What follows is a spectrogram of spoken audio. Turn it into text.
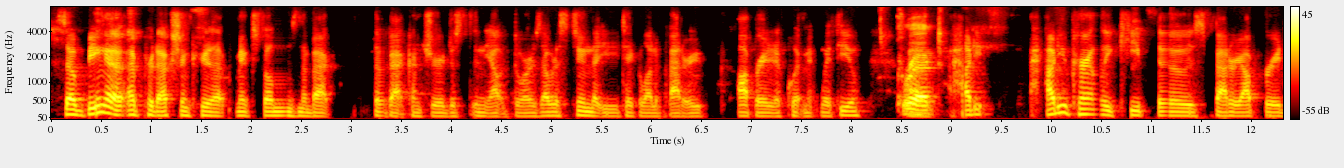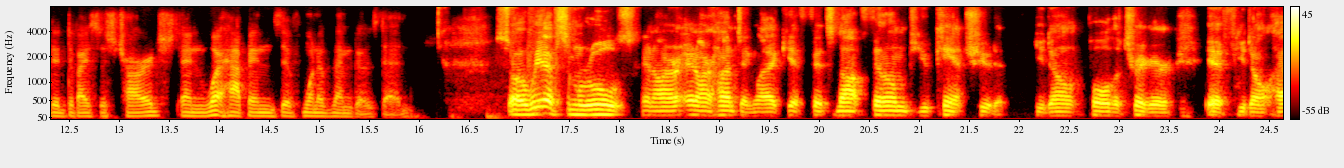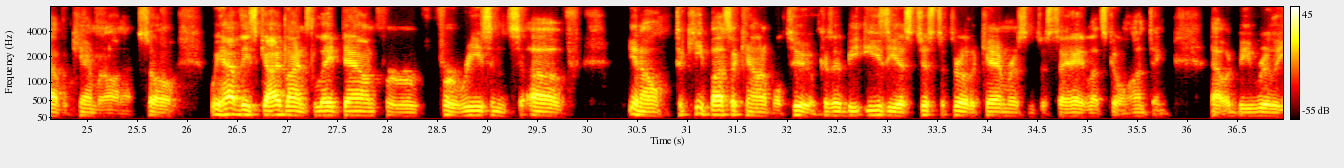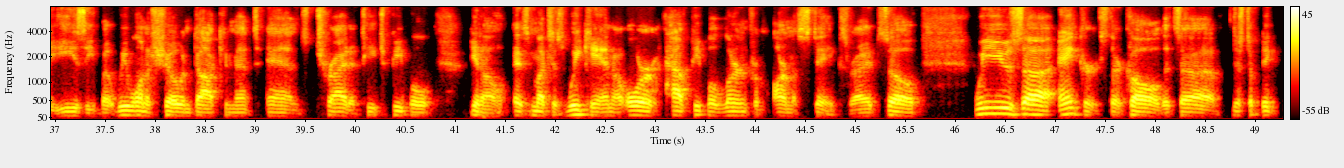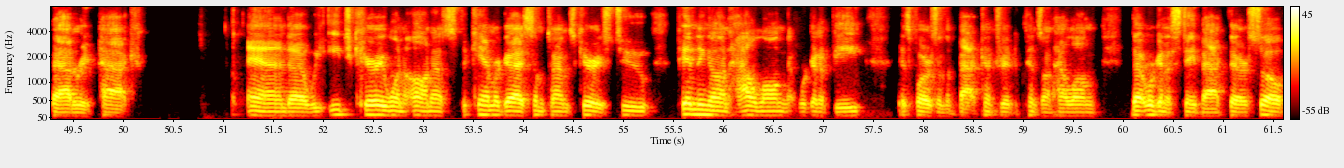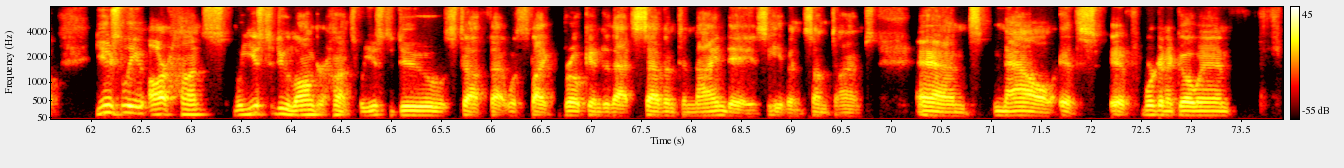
So being a, a, production crew that makes films in the back, the backcountry or just in the outdoors, I would assume that you take a lot of battery operated equipment with you. Correct. Um, how do you, how do you currently keep those battery operated devices charged? And what happens if one of them goes dead? So we have some rules in our in our hunting. Like if it's not filmed you can't shoot it. You don't pull the trigger if you don't have a camera on it. So we have these guidelines laid down for for reasons of you know, to keep us accountable too, because it'd be easiest just to throw the cameras and just say, hey, let's go hunting. That would be really easy. But we want to show and document and try to teach people, you know, as much as we can, or have people learn from our mistakes, right? So we use uh, Ankers, they're called. It's a, uh, just a big battery pack and uh, we each carry one on us. The camera guy sometimes carries two, depending on how long that we're going to be. As far as in the backcountry, it depends on how long that we're going to stay back there. So usually our hunts, we used to do longer hunts. We used to do stuff that was like broke into that seven to nine days, even sometimes. And now it's if we're going to go in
